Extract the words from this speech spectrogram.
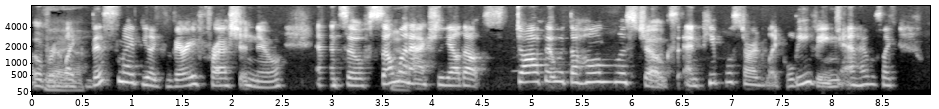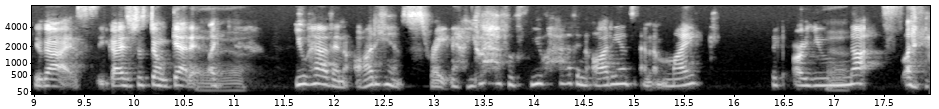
over. Yeah, like yeah. this might be like very fresh and new, and so someone actually yelled out, "Stop it with the homeless jokes!" and people started like leaving, and I was like, "You guys, you guys just don't get it." like you have an audience right now. You have a, you have an audience and a mic like, are you yeah. nuts? Like,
